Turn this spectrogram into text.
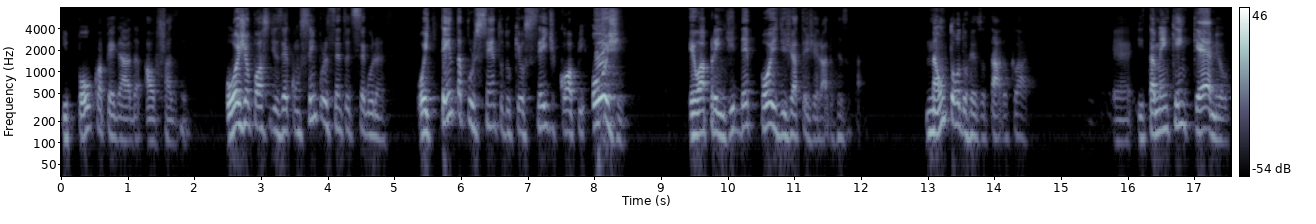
e pouco apegada ao fazer. Hoje eu posso dizer com 100% de segurança, 80% do que eu sei de copy hoje eu aprendi depois de já ter gerado o resultado. Não todo o resultado, claro. É, e também quem quer, meu,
